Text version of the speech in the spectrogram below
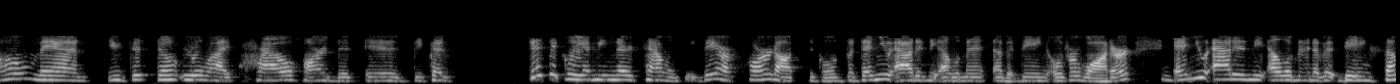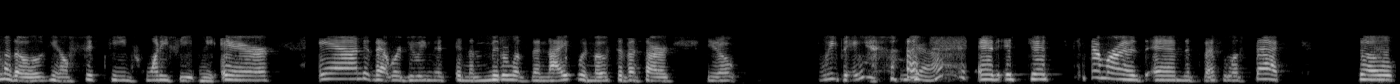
oh man, you just don't realize how hard this is. Because physically, I mean, they're challenging. They are hard obstacles, but then you add in the element of it being over water mm-hmm. and you add in the element of it being some of those, you know, 15, 20 feet in the air and that we're doing this in the middle of the night when most of us are, you know, sleeping. Yeah. and it's just cameras and the special effects. So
